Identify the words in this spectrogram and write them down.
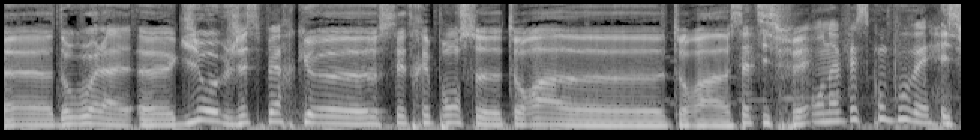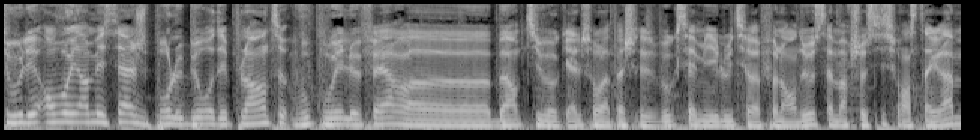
euh, donc voilà, euh, Guillaume, j'espère que cette réponse euh, t'aura euh, t'aura satisfait. On a fait ce qu'on pouvait. Et si vous voulez envoyer un message pour le bureau des plaintes, vous pouvez le faire euh, bah, un petit vocal sur la page Facebook Samy et Lou-Fun Radio. Ça marche aussi sur Instagram.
